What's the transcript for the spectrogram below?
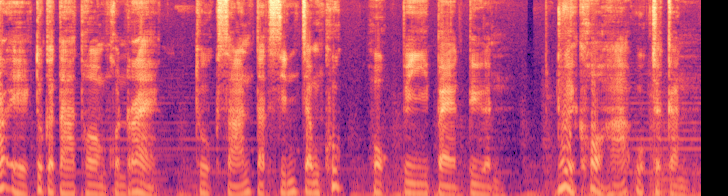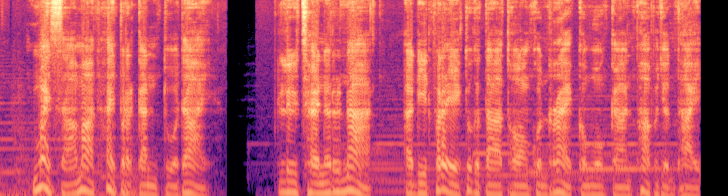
ระเอกตุ๊กตาทองคนแรก ถูกศาลตัดสินจำคุก 6 ปี 8 เดือน ด้วยข้อหาอุกชะกัน ไม่สามารถให้ประกันตัวได้ลือชัยนรนาถอดีตพระเอกตุ๊กตาทองคนแรกของวงการภาพยนตร์ไทย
